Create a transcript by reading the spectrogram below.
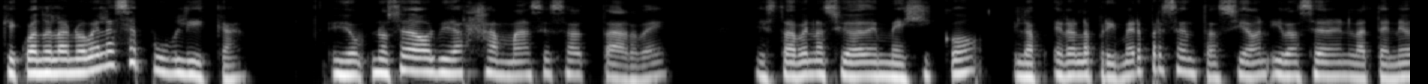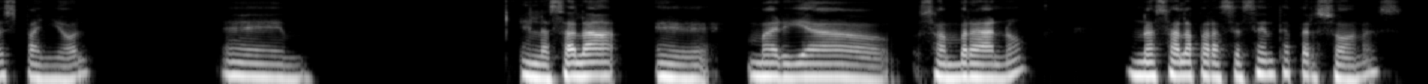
Que cuando la novela se publica, yo no se va a olvidar jamás esa tarde, estaba en la Ciudad de México, era la primera presentación, iba a ser en el Ateneo Español, eh, en la sala eh, María Zambrano, una sala para 60 personas.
